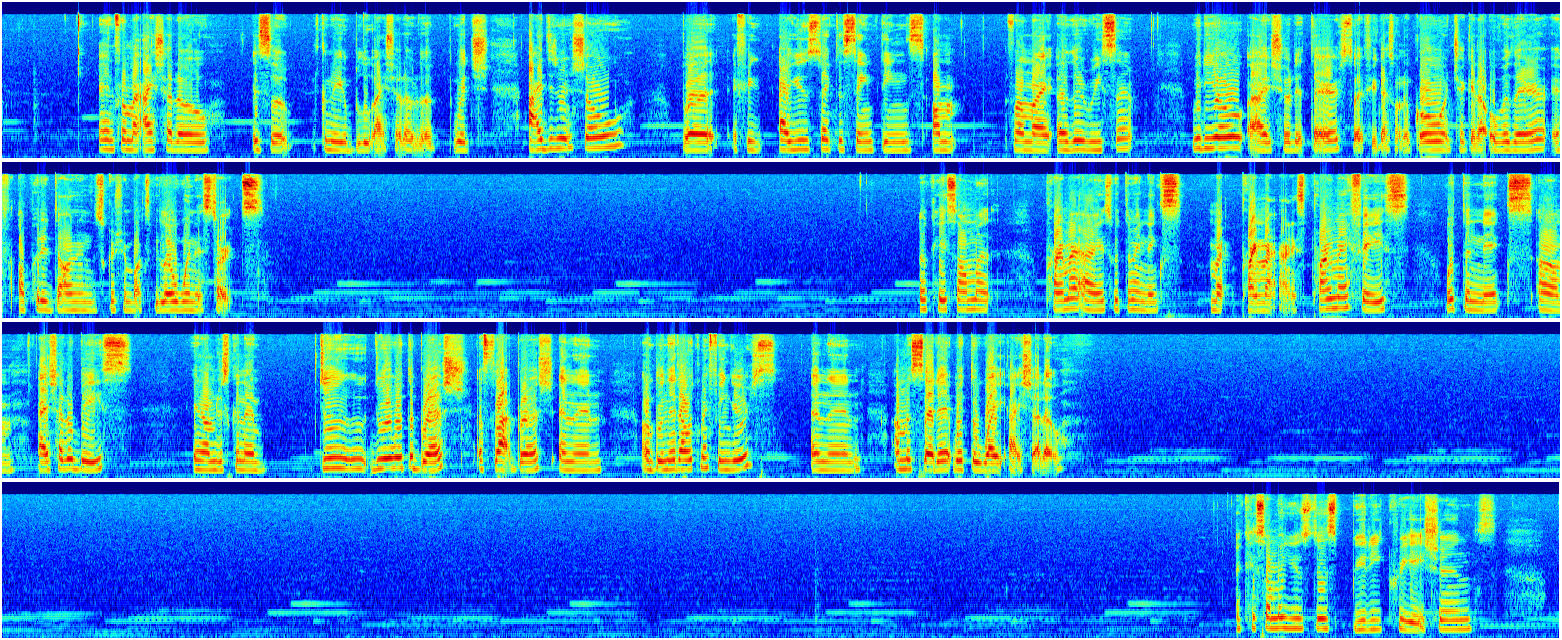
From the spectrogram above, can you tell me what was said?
and for my eyeshadow, it's a it's gonna be a blue eyeshadow look, which I didn't show, but if you I used like the same things um from my other recent video I showed it there so if you guys want to go and check it out over there if I'll put it down in the description box below when it starts Okay, so I'm gonna prime my eyes with my NYX, my, prime my eyes, prime my face with the NYX um, eyeshadow base, and I'm just gonna do do it with the brush, a flat brush, and then I'll blend it out with my fingers, and then I'm gonna set it with the white eyeshadow. Okay, so I'm going to use this Beauty Creations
